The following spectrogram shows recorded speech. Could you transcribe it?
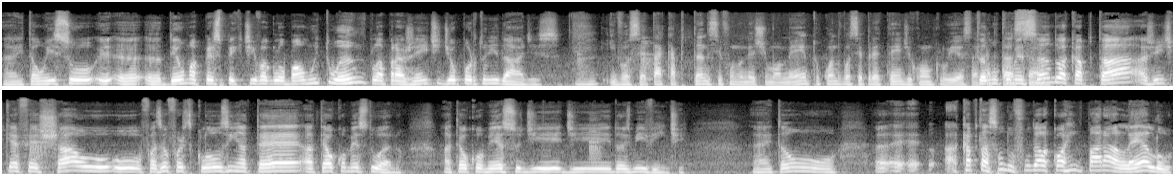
É, então isso uh, uh, deu uma perspectiva global muito ampla para a gente de oportunidades. Né? E você está captando esse fundo neste momento? Quando você pretende concluir essa Estamos captação? Estamos começando a captar. A gente quer fechar o, o, fazer o first closing até até o começo do ano, até o começo de, de 2020. É, então a captação do fundo ela corre em paralelo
